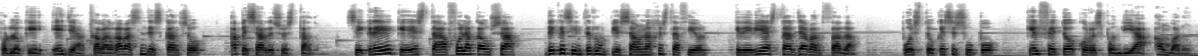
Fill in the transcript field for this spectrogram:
por lo que ella cabalgaba sin descanso a pesar de su estado. Se cree que esta fue la causa de que se interrumpiese una gestación que debía estar ya avanzada, puesto que se supo que el feto correspondía a un varón.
